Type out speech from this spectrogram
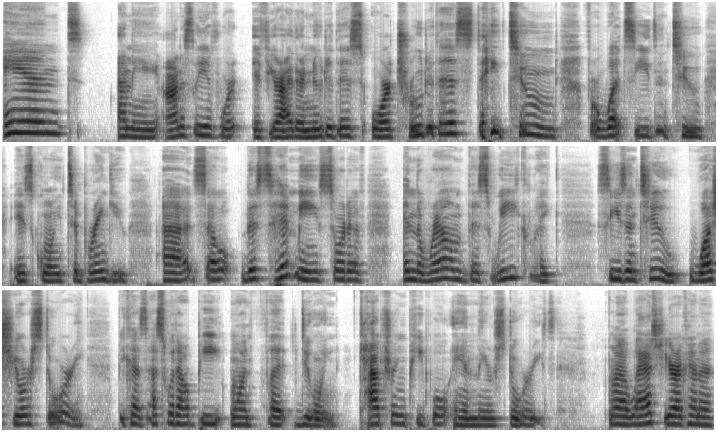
And I mean, honestly, if we're if you're either new to this or true to this, stay tuned for what season two is going to bring you. Uh, so this hit me sort of in the realm this week, like season two. What's your story? Because that's what I'll be on foot doing, capturing people and their stories. Uh, last year, I kind of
